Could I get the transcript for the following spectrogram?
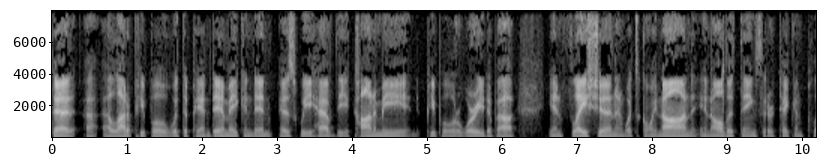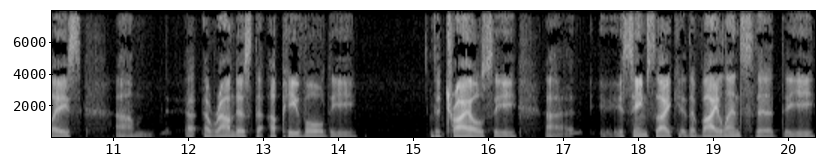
that uh, a lot of people with the pandemic and then as we have the economy and people are worried about inflation and what's going on and all the things that are taking place um, around us the upheaval the the trials the uh, it seems like the violence the the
